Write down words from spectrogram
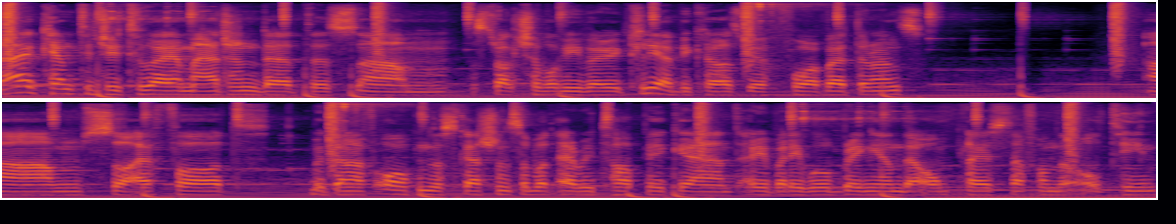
I came to G2, I imagined that this um, structure will be very clear because we have four veterans. Um, so I thought we're gonna have open discussions about every topic and everybody will bring in their own play stuff from the old team.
